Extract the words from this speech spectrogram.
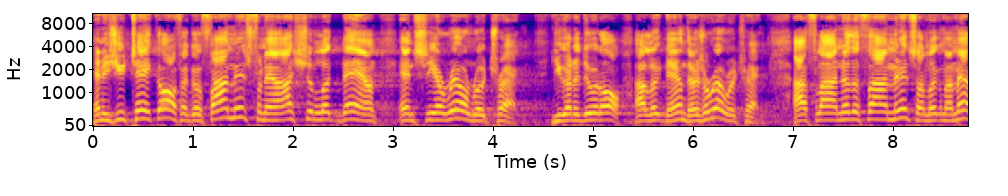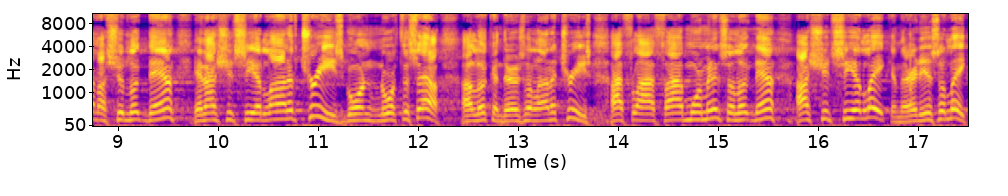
And as you take off, I go, five minutes from now, I should look down and see a railroad track. You got to do it all. I look down, there's a railroad track. I fly another five minutes, I look at my map, I should look down, and I should see a line of trees going north to south. I look, and there's a line of trees. I fly five more minutes, I look down, I should see a lake, and there it is, a lake.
